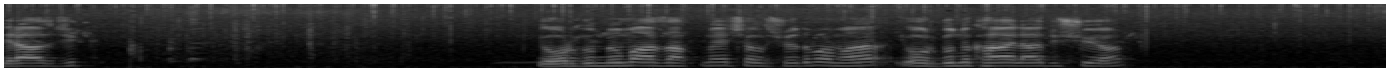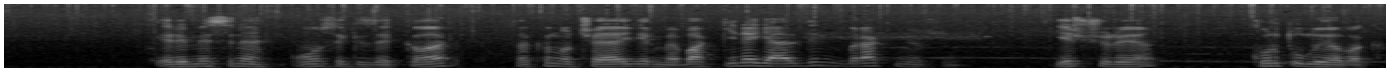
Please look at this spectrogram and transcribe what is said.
birazcık Yorgunluğumu azaltmaya çalışıyordum ama yorgunluk hala düşüyor. Erimesine 18 dakika var. Sakın o çaya girme. Bak yine geldin bırakmıyorsun. Geç şuraya. Kurt uluyor bak.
